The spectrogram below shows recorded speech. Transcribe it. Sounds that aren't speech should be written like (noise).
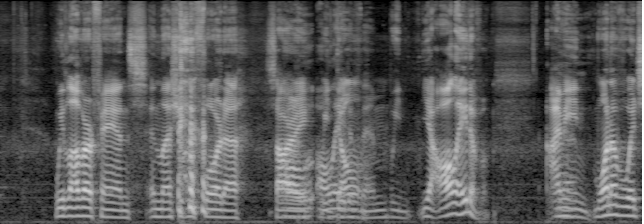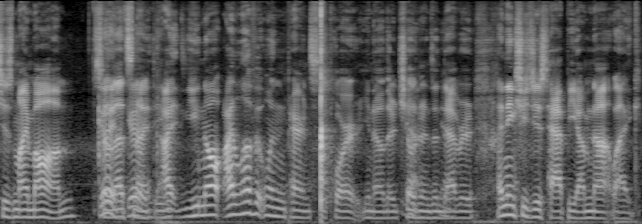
We love our fans, unless you're from (laughs) Florida. Sorry, All- all we eight of don't. them. We yeah, all eight of them. I Yeah. mean, one of which is my mom. So Good, that's good, nice. I you know I love it when parents support you know their children's yeah. endeavor. I think she's just happy I'm not like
